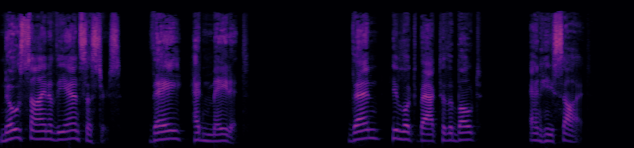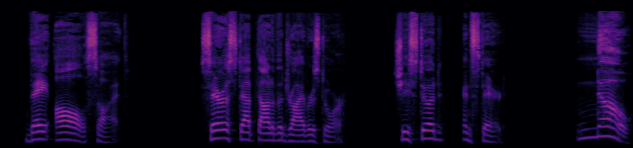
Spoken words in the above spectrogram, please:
No sign of the ancestors. They had made it. Then he looked back to the boat, and he saw it. They all saw it. Sarah stepped out of the driver's door. She stood and stared. No,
